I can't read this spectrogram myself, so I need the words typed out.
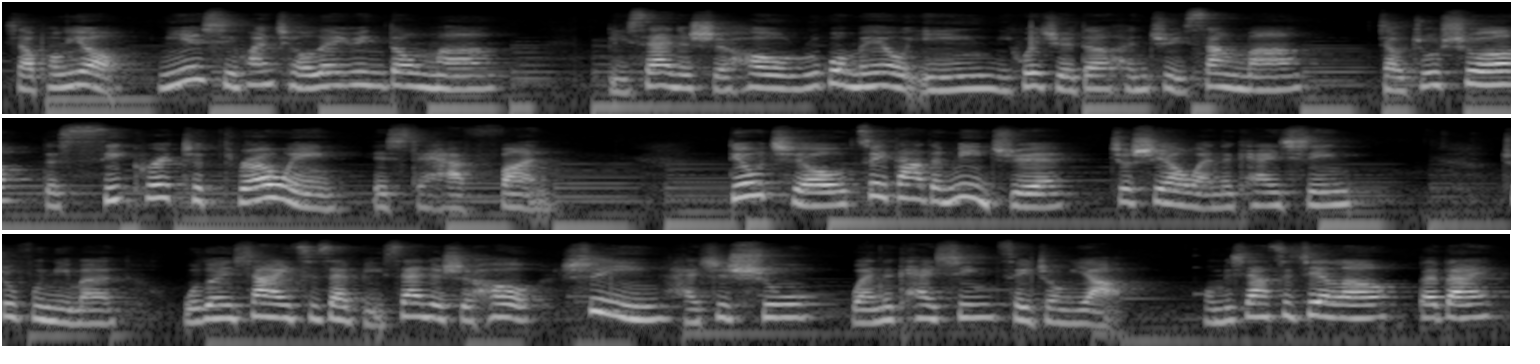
小朋友，你也喜欢球类运动吗？比赛的时候如果没有赢，你会觉得很沮丧吗？小猪说：“The secret to throwing is to have fun。”丢球最大的秘诀就是要玩得开心。祝福你们，无论下一次在比赛的时候是赢还是输，玩得开心最重要。我们下次见喽，拜拜。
